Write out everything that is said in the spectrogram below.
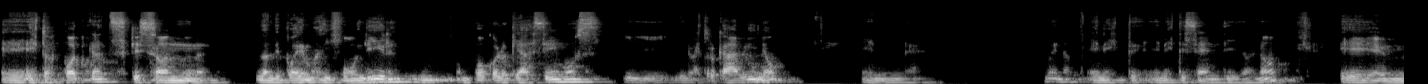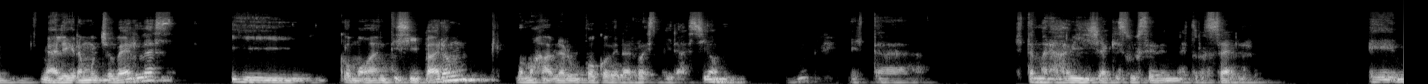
estos podcasts que son donde podemos difundir un poco lo que hacemos y, nuestro camino en, bueno, en este, en este sentido, ¿no? Eh, me alegra mucho verlas y como anticiparon, vamos a hablar un poco de la respiración, esta, esta maravilla que sucede en nuestro ser. Eh,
